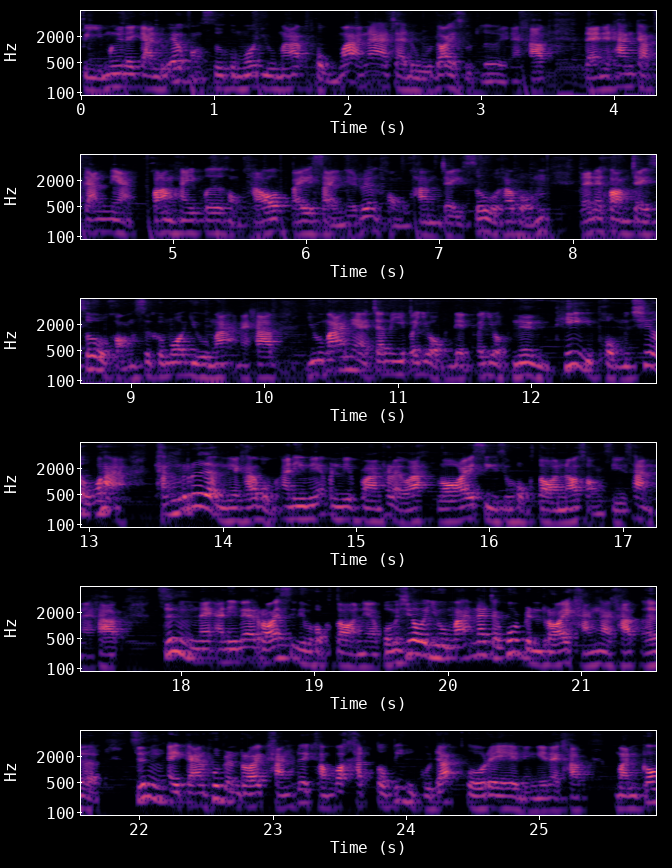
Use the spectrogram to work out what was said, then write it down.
ฝีมือในการดูเอลของซึคุโมะยูมะผมว่าน่าจะดูด้อยสุดเลยนะครับแต่ในทางกลับกันเนี่ยความไฮเปอร์ของเขาไปใส่ในเรื่องของความใจสู้ครับผมและในความใจสู้ของซึคุโมะยูมะนะครับยูมะเนี่ยจะมีประโยคเด็ดประโยคหนึ่งที่ผมเชื่อว่าทั้งเรื่องเนี่ยครับผมอนิเมะมันมีประมาณเท่าไหร่วะ146 ตอนเนาะ2ซีซั่นนะครับซึ่งในอนิเมะ146 ตอนเนี่ยผมเชื่อว่ายูมะน่าจะพูดเป็นร้อยครั้งอะครับเออซึ่งไอการพูดเป็นร้อยครั้งด้วยคำว่าคัตโตบิงกุดะโอเรอย่างเงี้ยนะครับมันก็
